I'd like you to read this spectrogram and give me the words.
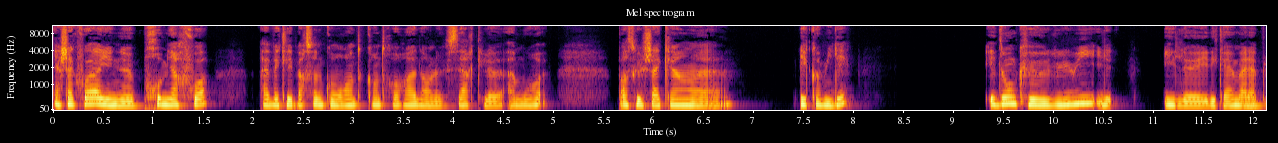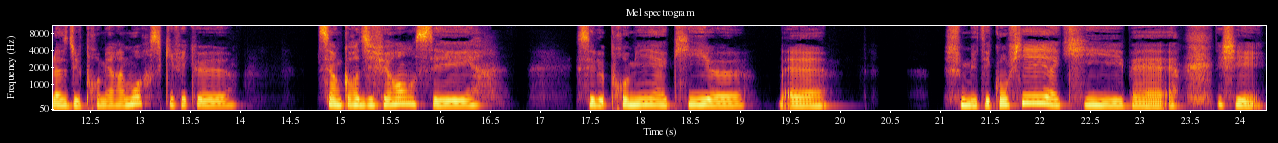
à chaque fois une première fois avec les personnes qu'on rencontrera dans le cercle amoureux, parce que chacun euh, est comme il est. Et donc euh, lui, il, est quand même à la place du premier amour, ce qui fait que c'est encore différent. C'est c'est le premier à qui euh, ben, je m'étais confiée, à qui ben, j'ai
